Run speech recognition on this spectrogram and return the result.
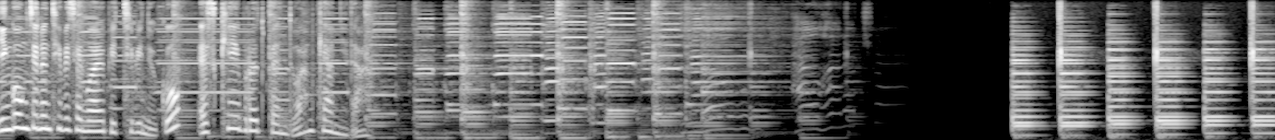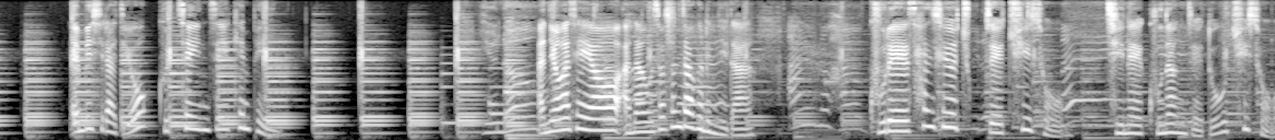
인공지능 TV 생활 BTV 누구 SK 브로드밴드와 함께합니다. MBC 라디오 Good Change 캠페인 안녕하세요. 아나운서 손정은입니다. 구례 산수유 축제 취소, 진해 군항제도 취소,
